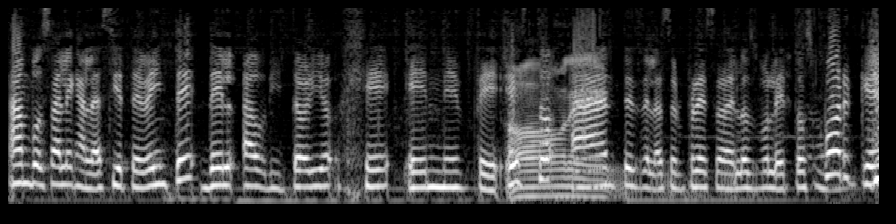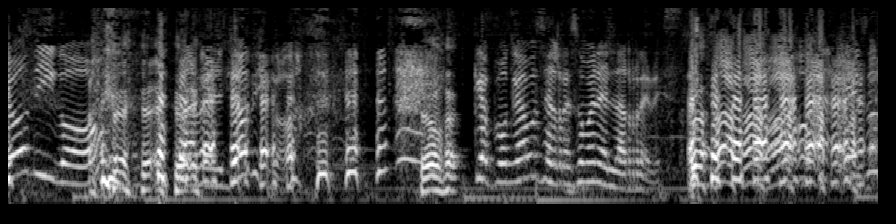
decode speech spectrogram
Ambos salen a las 7.20 del auditorio GNP. Esto Hombre. antes de la sorpresa de los boletos porque... Yo digo, a ver, yo digo que pongamos el resumen en las redes. Eso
